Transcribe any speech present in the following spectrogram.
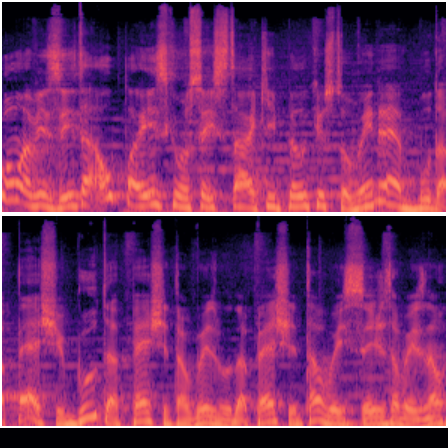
uma visita ao país que você está aqui, pelo que eu estou vendo é Budapeste, Budapeste, talvez Budapeste, talvez seja, talvez não.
